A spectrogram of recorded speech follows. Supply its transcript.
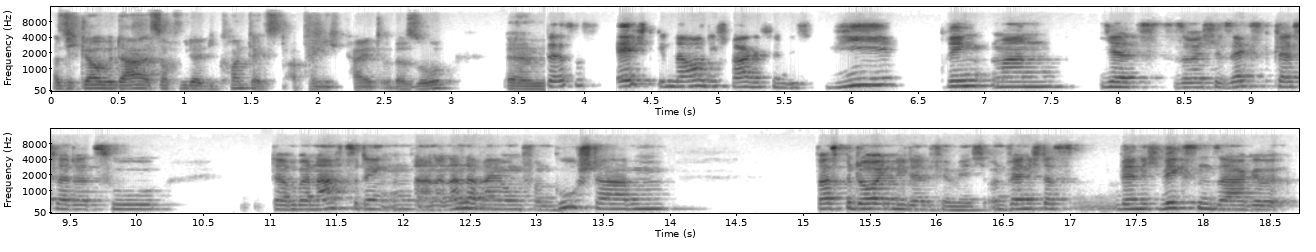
Also ich glaube, da ist auch wieder die Kontextabhängigkeit oder so. Ähm das ist echt genau die Frage, finde ich. Wie bringt man jetzt solche Sechstklässler dazu, darüber nachzudenken, eine Aneinanderreihung von Buchstaben? Was bedeuten die denn für mich? Und wenn ich das, wenn ich Wichsen sage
